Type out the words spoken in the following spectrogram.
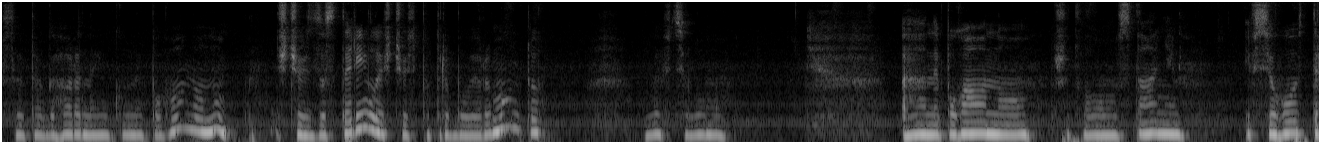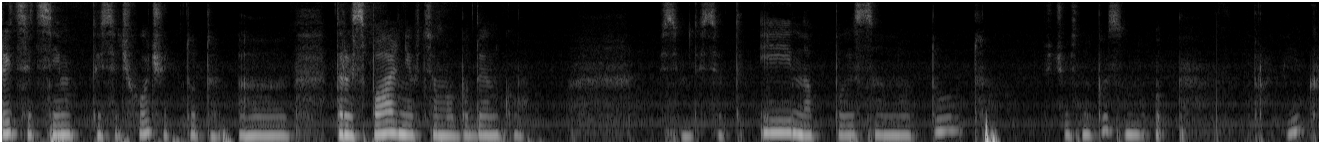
Все так гарненько, непогано. Ну, щось застаріле, щось потребує ремонту, але в цілому е, непогано в житловому стані. І всього 37 тисяч хочуть. Тут е, три спальні в цьому будинку. 70. І написано тут. Щось написано. Про вік.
